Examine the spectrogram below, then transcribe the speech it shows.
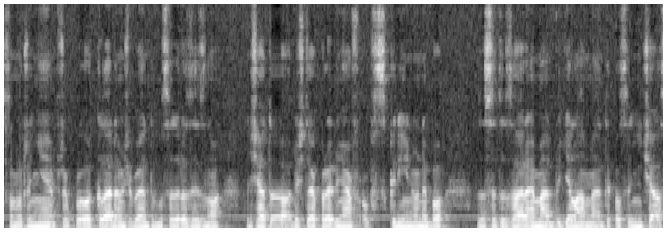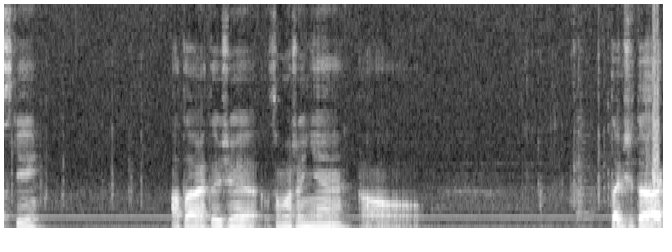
samozřejmě předpokládám, že budeme to muset rozjet znovu, když, já to, když to projedu nějak v off-screenu, nebo zase to zahrajeme a doděláme ty poslední části. A tak, takže samozřejmě o, takže tak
